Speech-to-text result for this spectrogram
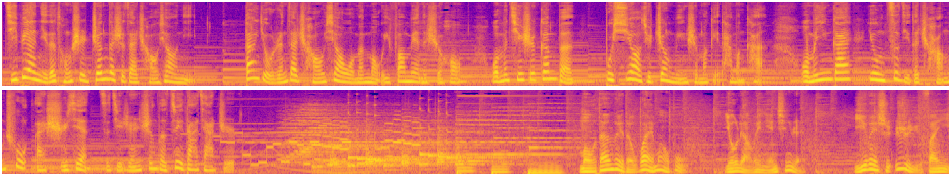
即便你的同事真的是在嘲笑你，当有人在嘲笑我们某一方面的时候，我们其实根本不需要去证明什么给他们看，我们应该用自己的长处来实现自己人生的最大价值。某单位的外贸部有两位年轻人，一位是日语翻译，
